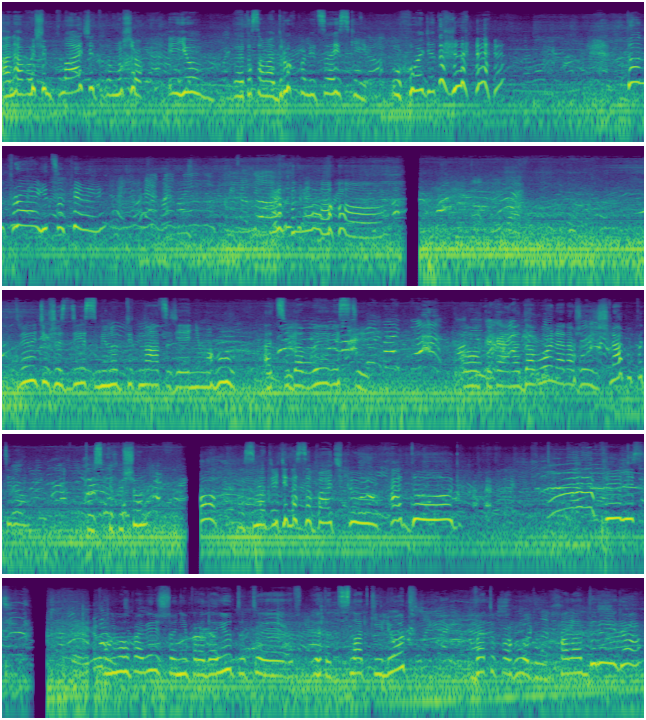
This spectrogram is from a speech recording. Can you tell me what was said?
Она, в общем, плачет, потому что ее, это самый друг полицейский, уходит. Don't cry, it's okay. Тринити уже здесь минут 15, я ее не могу отсюда вывести. О, какая она довольна, она уже шляпу потеряла. То есть капюшон. О, смотрите на собачку. Ходок. А, прелесть. Я не могу поверить, что они продают тут, э, этот сладкий лед в эту погоду. Холодрыга.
